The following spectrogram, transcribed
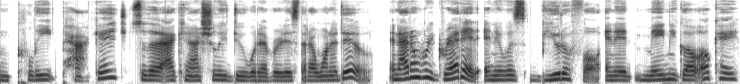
complete package so that I can actually do whatever it is that I want to do. And I don't regret it. And it was beautiful. And it made me go, okay,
